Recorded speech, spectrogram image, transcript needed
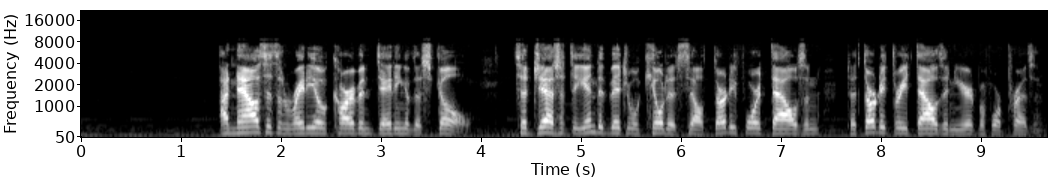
Analysis and radiocarbon dating of the skull suggests that the individual killed itself 34,000 to 33,000 years before present.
